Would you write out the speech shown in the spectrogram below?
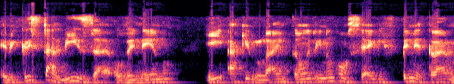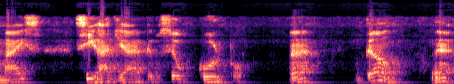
ele cristaliza o veneno e aquilo lá então ele não consegue penetrar mais, se irradiar pelo seu corpo. Né? Então, né,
